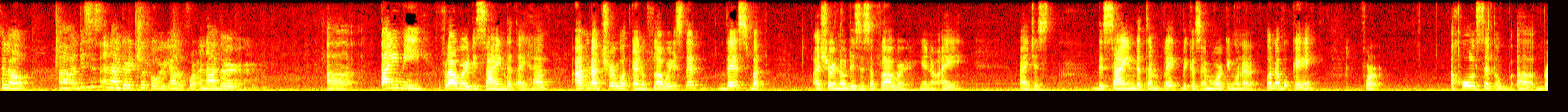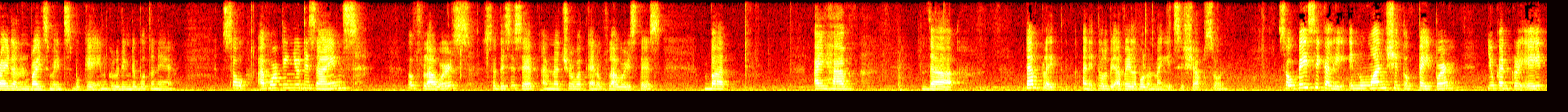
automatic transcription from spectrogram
Hello, uh, this is another tutorial for another uh, tiny flower design that I have. I'm not sure what kind of flower is that this, but I sure know this is a flower. You know, I I just designed the template because I'm working on a on a bouquet for a whole set of uh, bridal and bridesmaids bouquet, including the boutonniere. So I'm working new designs of flowers. So this is it. I'm not sure what kind of flower is this but I have the template and it will be available on my Etsy shop soon. So basically in one sheet of paper you can create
